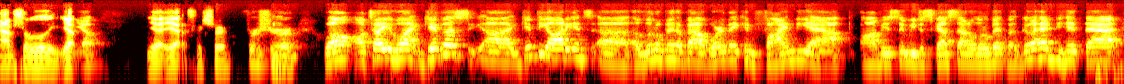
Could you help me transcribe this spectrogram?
absolutely. Yep. Yep. Yeah, yeah, for sure. For sure. Mm-hmm. Well, I'll tell you what. Give us, uh, give the audience uh, a little bit about where they can find the app. Obviously, we discussed that a little bit, but go ahead and hit that.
